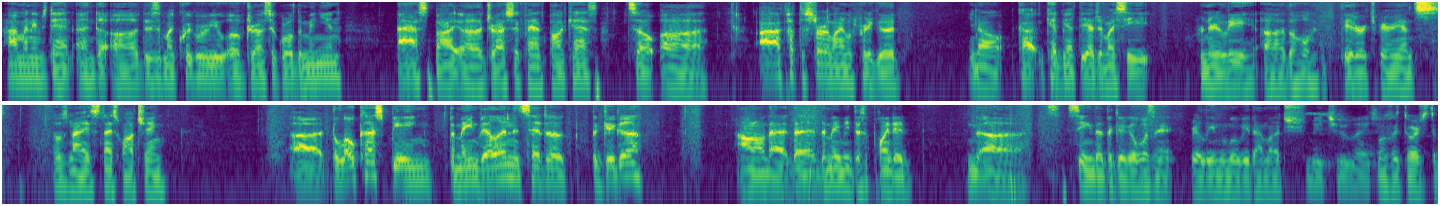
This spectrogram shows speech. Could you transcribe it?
Hi, my name's Dan, and uh, this is my quick review of Jurassic World Dominion, asked by uh, Jurassic Fans Podcast. So uh, I thought the storyline was pretty good. You know, kept me at the edge of my seat for nearly uh, the whole theater experience. It was nice, nice watching uh, the locust being the main villain instead of the Giga. I don't know that that, that made me disappointed. Uh, seeing that the Giga wasn't really in the movie that much. Me too, mate. Mostly towards the,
